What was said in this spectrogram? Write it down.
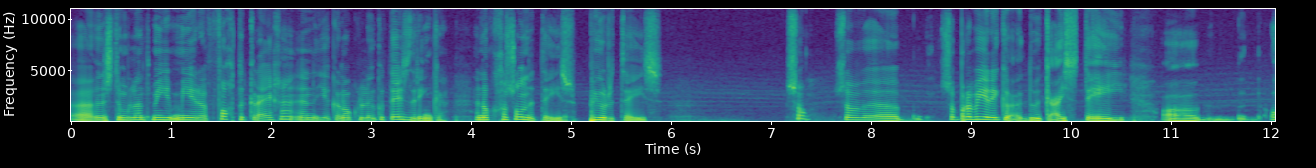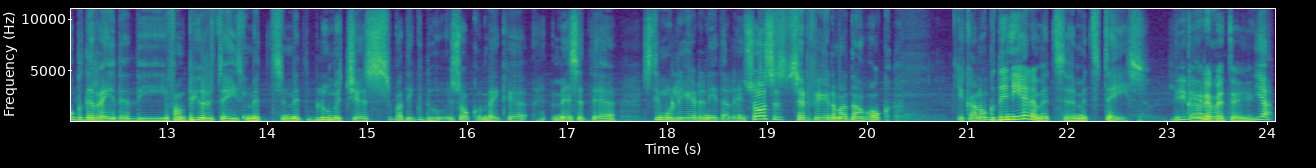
eh, een stimulant meer, meer vocht te krijgen. En je kan ook leuke thees drinken. En ook gezonde thees, pure thees. Zo, zo, eh, zo probeer ik, doe ik ijsthee. Uh, ook de reden die van pure thees met, met bloemetjes. Wat ik doe is ook een beetje mensen te stimuleren. Niet alleen zo serveren, maar dan ook... Je kan ook dineren met, met thees. Dineren met thee? Ja,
